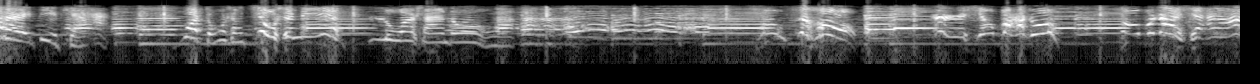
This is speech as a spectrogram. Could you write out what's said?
在地天，我终生就是你罗山东啊！从此后二行八中都不在先啊！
